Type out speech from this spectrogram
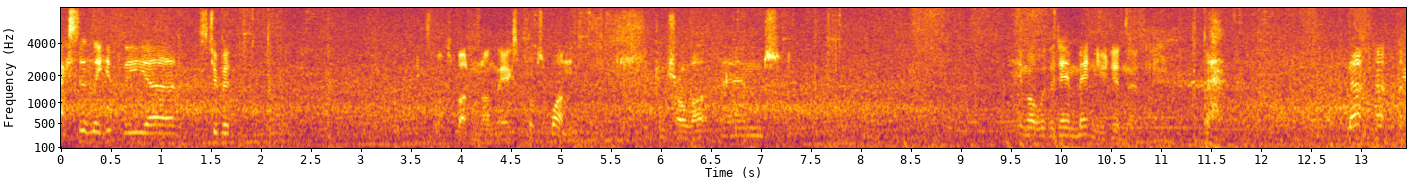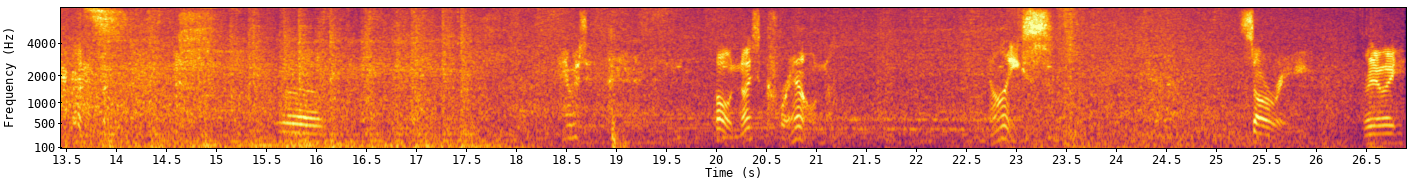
Accidentally hit the uh, stupid Xbox button on the Xbox One controller and came up with a damn menu, didn't it? uh, damn it. Oh, nice crown. Nice. Sorry. Really?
